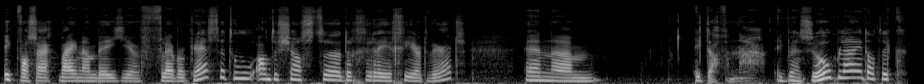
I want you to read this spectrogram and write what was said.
ik was eigenlijk bijna een beetje flabbergasted hoe enthousiast uh, er gereageerd werd. En um, ik dacht van, nou, ik ben zo blij dat ik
